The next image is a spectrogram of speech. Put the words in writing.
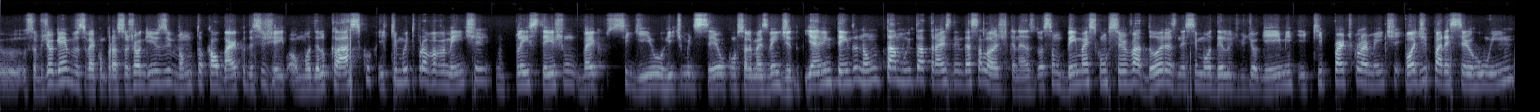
o seu videogame, você vai comprar seus joguinhos e vamos tocar o barco desse jeito. É o modelo clássico e que muito provavelmente o PlayStation vai seguir o ritmo de ser o console mais vendido. E a Nintendo não tá muito atrás dentro dessa lógica, né? As duas são bem mais conservadoras nesse modelo de videogame e que particularmente pode parecer ruim,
